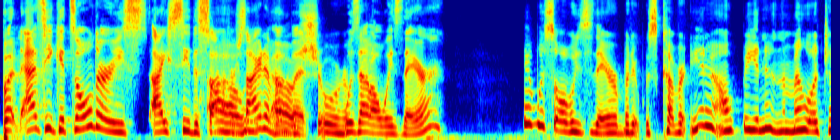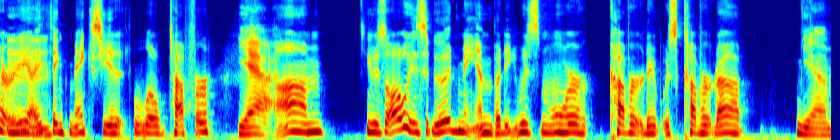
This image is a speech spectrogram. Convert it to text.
But as he gets older, he's I see the softer Oh, side of him. oh, but sure. was that always there? It was always there, but it was covered. You know, being in the military, I Mm. think makes you a little tougher. Yeah. Um, he was always a good man, but he was more covered. It was covered up, Yeah.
